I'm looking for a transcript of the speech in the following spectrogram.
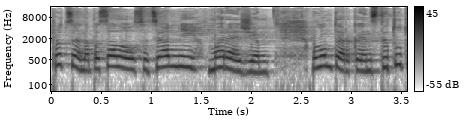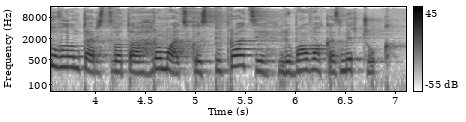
Про це написала у соціальній мережі волонтерка Інституту волонтерства та громадської співпраці Любава Казмірчук.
